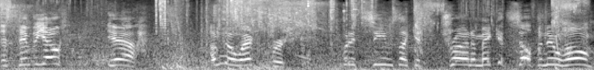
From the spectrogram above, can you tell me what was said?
The symbiote? Yeah, I'm no expert, but it seems like it's trying to make itself a new home.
